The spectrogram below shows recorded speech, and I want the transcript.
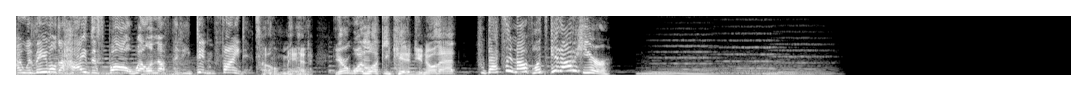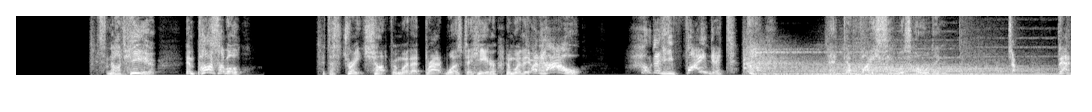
I was able to hide this ball well enough that he didn't find it. Oh, man. You're one lucky kid, you know that? That's enough. Let's get out of here. It's not here. Impossible! It's a straight shot from where that brat was to here, and where they. But how? How did he find it? That device he was holding. Ju- That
